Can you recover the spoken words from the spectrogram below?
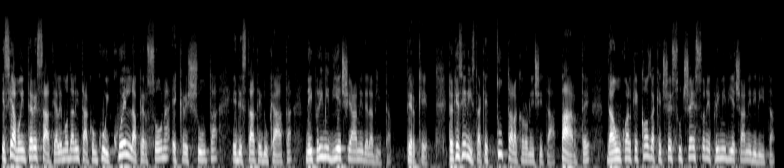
e siamo interessati alle modalità con cui quella persona è cresciuta ed è stata educata nei primi dieci anni della vita. Perché? Perché si è vista che tutta la cronicità parte da un qualche cosa che c'è successo nei primi dieci anni di vita,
